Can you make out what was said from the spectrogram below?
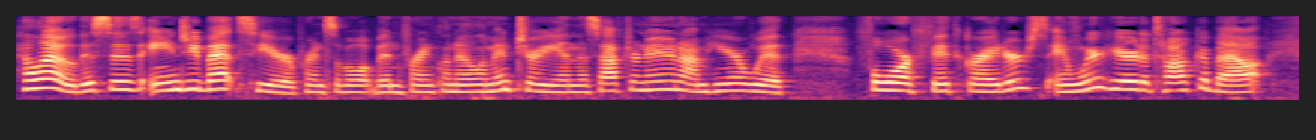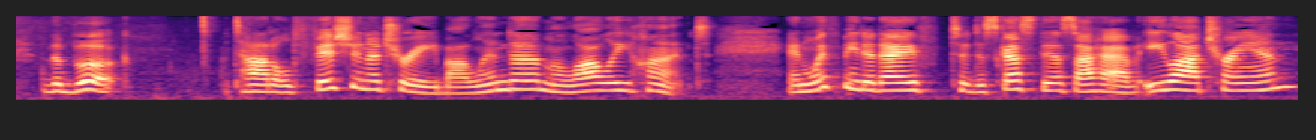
Hello, this is Angie Betts here, principal at Ben Franklin Elementary, and this afternoon I'm here with four fifth graders, and we're here to talk about the book titled Fish in a Tree by Lynda Mullaly Hunt. And with me today to discuss this, I have Eli Tran,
